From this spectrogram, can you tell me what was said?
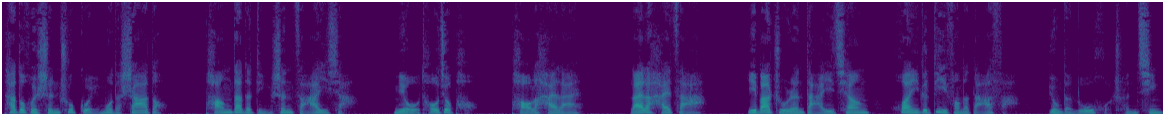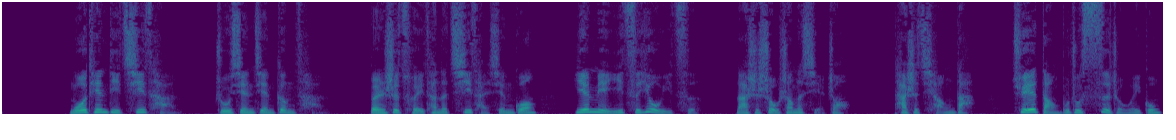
他都会神出鬼没的杀到，庞大的鼎身砸一下，扭头就跑，跑了还来，来了还砸，一把主人打一枪，换一个地方的打法，用的炉火纯青。魔天地凄惨，诛仙剑更惨，本是璀璨的七彩仙光，湮灭一次又一次，那是受伤的写照。他是强大，却也挡不住四者围攻。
